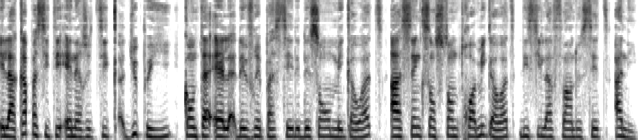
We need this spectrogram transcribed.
et la capacité énergétique du pays, quant à elle, devrait passer de 200 MW à 563 MW d'ici la fin de cette année.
